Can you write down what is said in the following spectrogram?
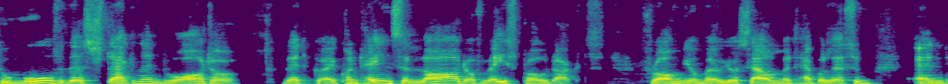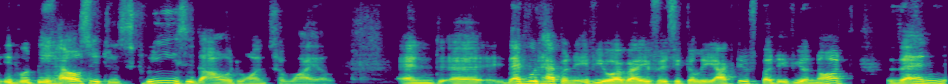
to move the stagnant water that uh, contains a lot of waste products from your, your cell metabolism. And it would be healthy to squeeze it out once a while. And uh, that would happen if you are very physically active. But if you're not, then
